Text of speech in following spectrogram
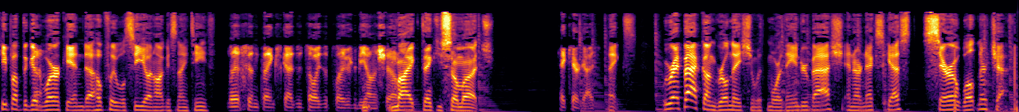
Keep up the good work, and uh, hopefully we'll see you on August 19th. Listen, thanks, guys. It's always a pleasure to be on the show. Mike, thank you so much. Take care, guys. Thanks. We're right back on Grill Nation with more with Andrew Bash and our next guest, Sarah Weltner Chaffee.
